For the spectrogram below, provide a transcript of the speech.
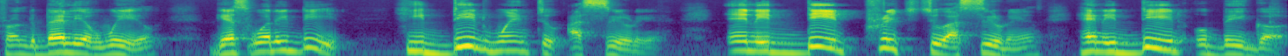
from the belly of whale, guess what he did? He did went to Assyria, and he did preach to Assyrians, and he did obey God.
